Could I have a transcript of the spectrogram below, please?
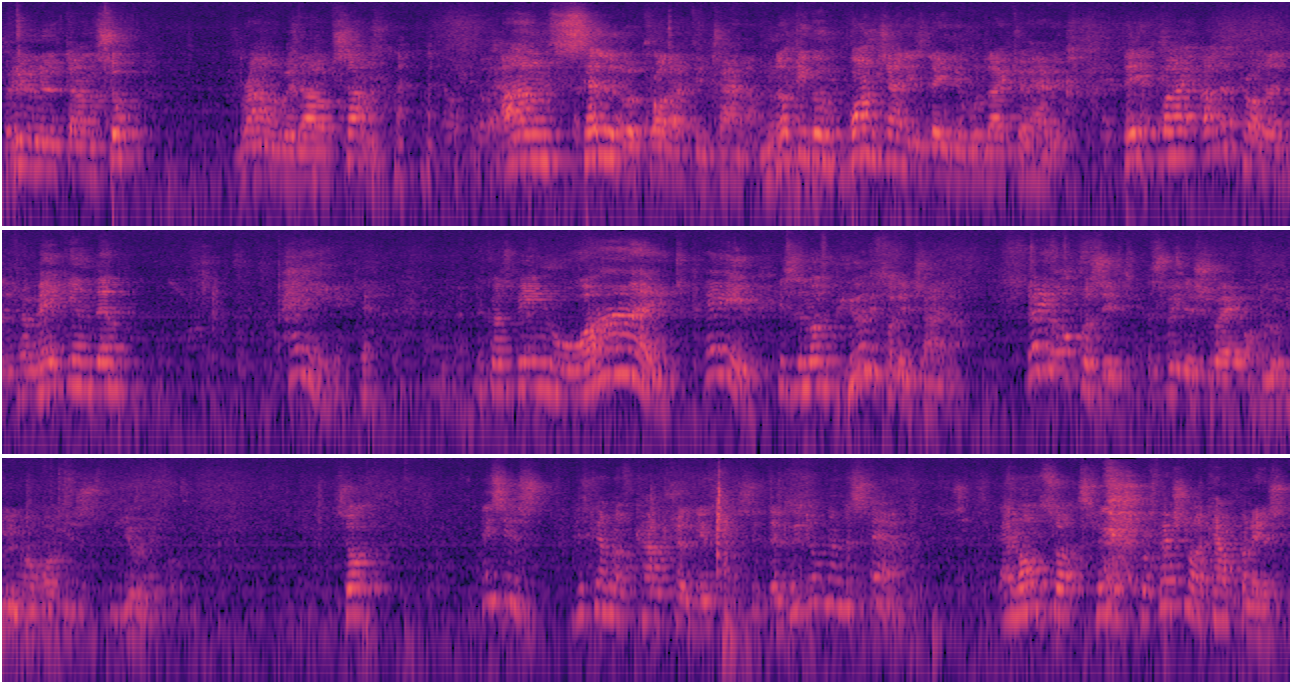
brun utan sol, brown without sun. Unsellable product in China. Not even one Chinese lady would like to have it. They buy other products that are making them pale. Because being white, pale, is the most beautiful in China. Very opposite the Swedish way of looking on what is beautiful. So, this is this kind of cultural differences that we don't understand. And also Swedish professional companies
